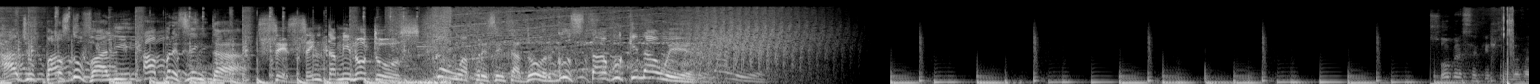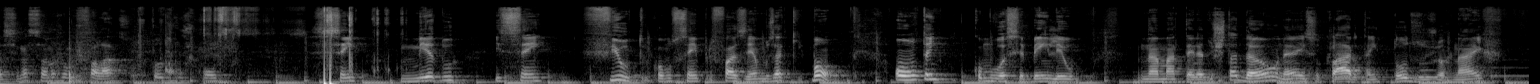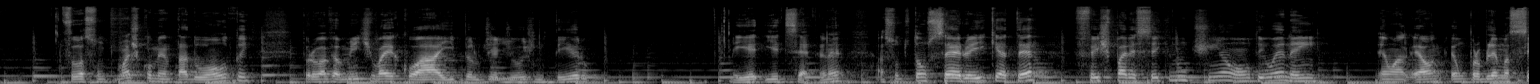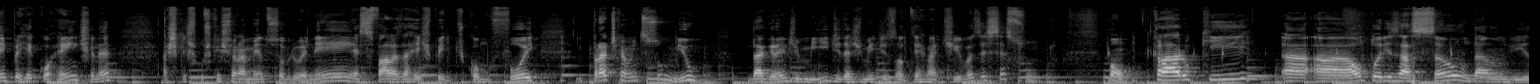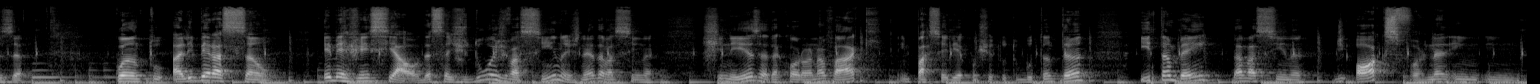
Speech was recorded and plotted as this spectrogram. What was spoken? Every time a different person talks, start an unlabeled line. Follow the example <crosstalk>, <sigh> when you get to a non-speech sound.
Rádio Paz do Vale apresenta 60 minutos com o apresentador Gustavo Kinauer.
Sobre essa questão da vacinação, nós vamos falar sobre todos os pontos sem medo e sem filtro, como sempre fazemos aqui. Bom, ontem, como você bem leu na matéria do Estadão, né? Isso, claro, está em todos os jornais. Foi o assunto mais comentado ontem. Provavelmente vai ecoar aí pelo dia de hoje inteiro e, e etc, né? Assunto tão sério aí que até fez parecer que não tinha ontem o Enem. É, uma, é, um, é um problema sempre recorrente, né? As, os questionamentos sobre o Enem, as falas a respeito de como foi, e praticamente sumiu da grande mídia, das mídias alternativas, esse assunto. Bom, claro que a, a autorização da Anvisa quanto à liberação emergencial dessas duas vacinas, né, da vacina chinesa, da Coronavac, em parceria com o Instituto Butantan, e também da vacina de Oxford, né, em, em,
